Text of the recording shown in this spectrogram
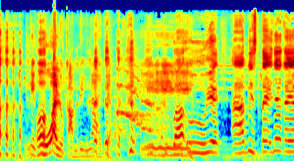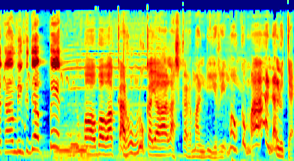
Ini Oh. gua lu kambing aja. Ih, Mbak Uye Habis tehnya kayak kambing kejepit lu bawa-bawa karung lu kayak laskar mandiri. Mau ke mana lu teh?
